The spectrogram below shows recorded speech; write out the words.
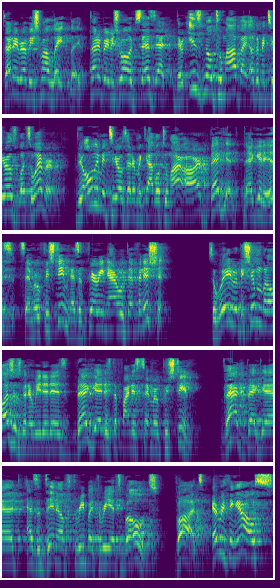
Tani Rabbi Yishmael late, late. Tani Rabbi Yishmael says that there is no tumah by other materials whatsoever. The only materials that are mekabel tumah are beged. Beged is semer fishtim. It has a very narrow definition. So way Rabbi Shimon Bar is going to read it is beged is defined as semer pishtim. That beged has a din of three by three etzbaot. But everything else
